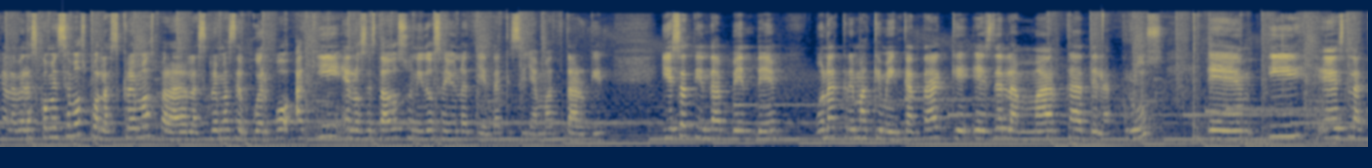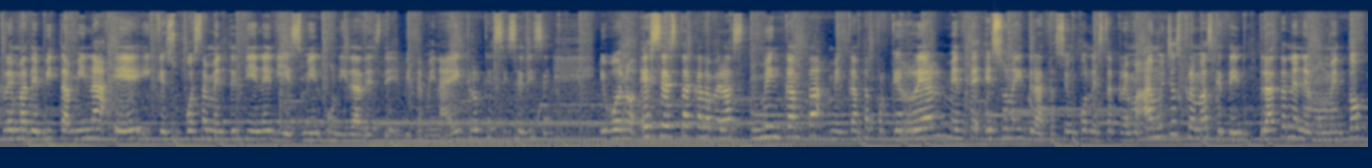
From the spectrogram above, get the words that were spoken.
calaveras, comencemos por las cremas para las cremas del cuerpo. Aquí en los Estados Unidos hay una tienda que se llama Target y esa tienda vende una crema que me encanta que es de la marca de la Cruz. Eh, y es la crema de vitamina E y que supuestamente tiene 10.000 unidades de vitamina E, creo que sí se dice. Y bueno, es esta calaveras, me encanta, me encanta porque realmente es una hidratación con esta crema. Hay muchas cremas que te hidratan en el momento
